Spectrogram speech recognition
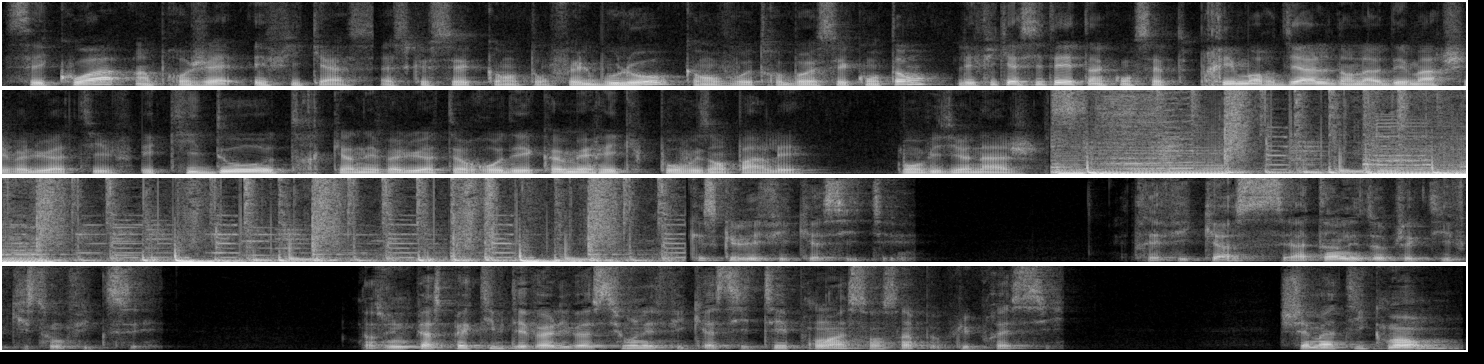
C'est quoi un projet efficace? Est-ce que c'est quand on fait le boulot, quand votre boss est content? L'efficacité est un concept primordial dans la démarche évaluative. Et qui d'autre qu'un évaluateur rodé comme Eric pour vous en parler? Bon visionnage l'efficacité Être efficace, c'est atteindre les objectifs qui sont fixés. Dans une perspective d'évaluation, l'efficacité prend un sens un peu plus précis. Schématiquement,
